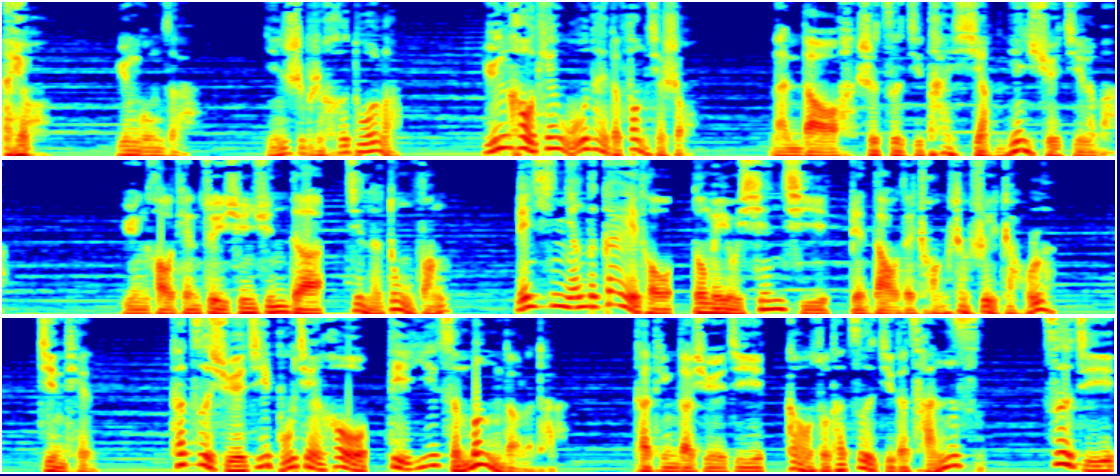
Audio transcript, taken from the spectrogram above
哎呦，云公子，您是不是喝多了？”云浩天无奈的放下手，难道是自己太想念雪姬了吗？云浩天醉醺醺的进了洞房，连新娘的盖头都没有掀起，便倒在床上睡着了。今天，他自雪姬不见后第一次梦到了她。他听到雪姬告诉他自己的惨死，自己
